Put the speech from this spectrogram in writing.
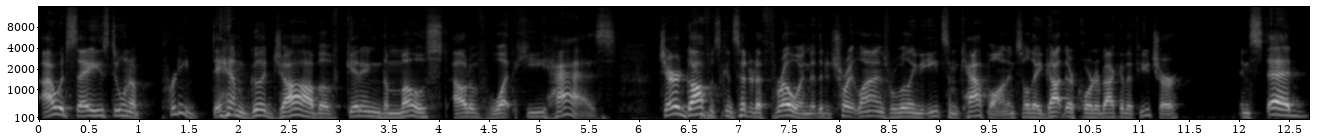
I would say he's doing a pretty damn good job of getting the most out of what he has. Jared Goff was considered a throw in that the Detroit Lions were willing to eat some cap on until they got their quarterback of the future. Instead,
